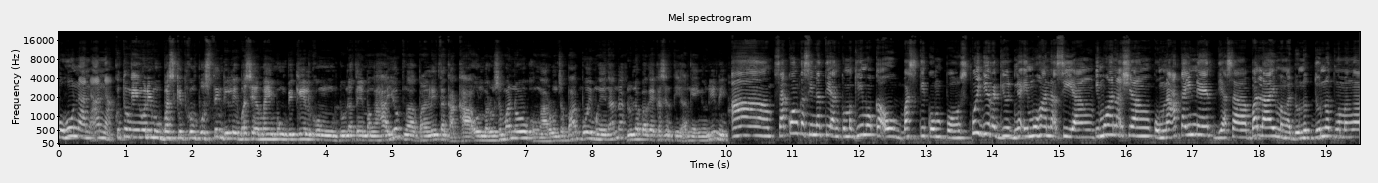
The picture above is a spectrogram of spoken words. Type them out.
puhunan ana. Kutong ingon imong basket composting, dili ba siya mahimong bikil kung doon na tayo mga hayop nga panalitan kakaon maron sa manok o ngaron sa baboy, mga inana. Doon na ba kay kasintian nga ingon ini? Ah, sa akong kasinatian kung maghimo ka og basket compost, pwede ra gyud nga imuha na siyang imuha na siyang kung naa kay net diya sa balay, mga dunot-dunot nga mga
